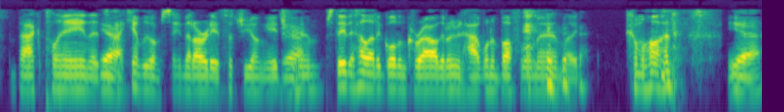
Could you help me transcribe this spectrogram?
back playing. It's, Yeah. I can't believe I'm saying that already at such a young age Yeah. for him. Stay the hell out of Golden Corral. They don't even have one in Buffalo, man. Like, come on. Yeah,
